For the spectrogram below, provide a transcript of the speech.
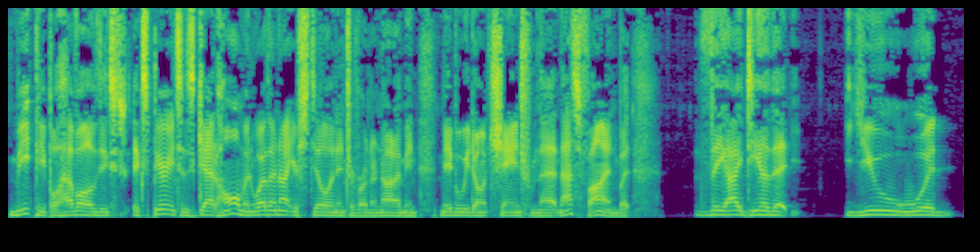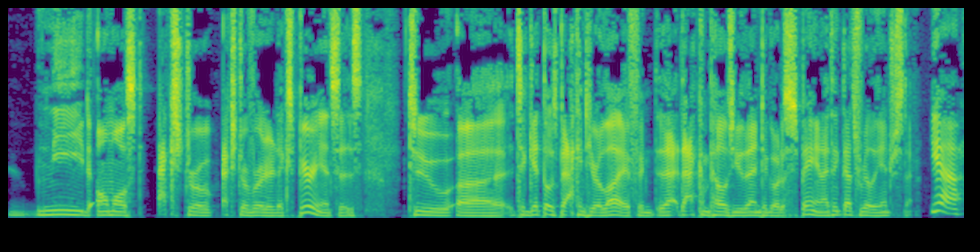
meet people, have all of these experiences, get home, and whether or not you're still an introvert or not, I mean, maybe we don't change from that, and that's fine. But the idea that you would need almost extra extroverted experiences to uh, to get those back into your life, and that that compels you then to go to Spain. I think that's really interesting. Yeah.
